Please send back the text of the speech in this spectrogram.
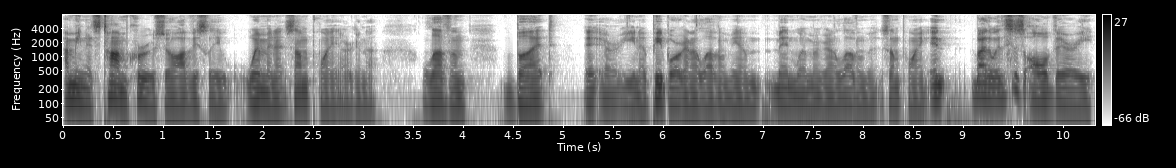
I mean, it's Tom Cruise, so obviously women at some point are gonna love him, but eh, or you know people are gonna love him. You know, men, women are gonna love him at some point. And by the way, this is all very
